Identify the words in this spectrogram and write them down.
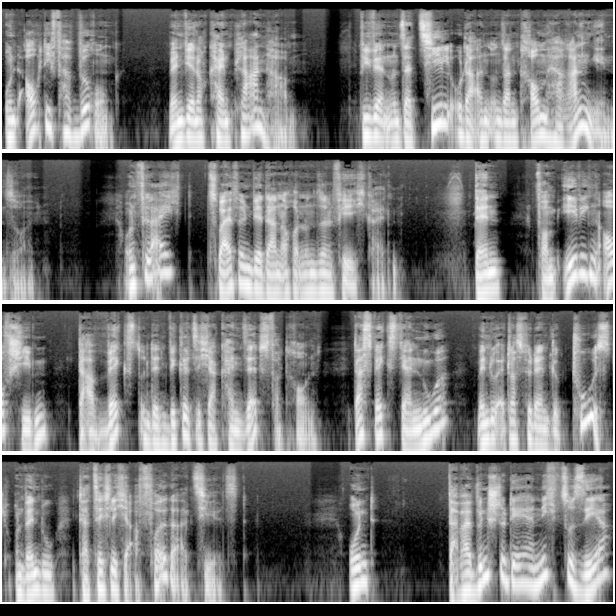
und auch die Verwirrung, wenn wir noch keinen Plan haben, wie wir an unser Ziel oder an unseren Traum herangehen sollen. Und vielleicht zweifeln wir dann auch an unseren Fähigkeiten. Denn vom ewigen Aufschieben da wächst und entwickelt sich ja kein Selbstvertrauen. Das wächst ja nur, wenn du etwas für dein Glück tust und wenn du tatsächliche Erfolge erzielst. Und dabei wünschst du dir ja nicht so sehr,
